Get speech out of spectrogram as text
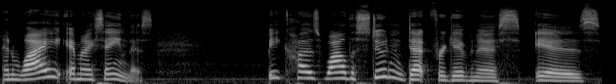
And why am I saying this? Because while the student debt forgiveness is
